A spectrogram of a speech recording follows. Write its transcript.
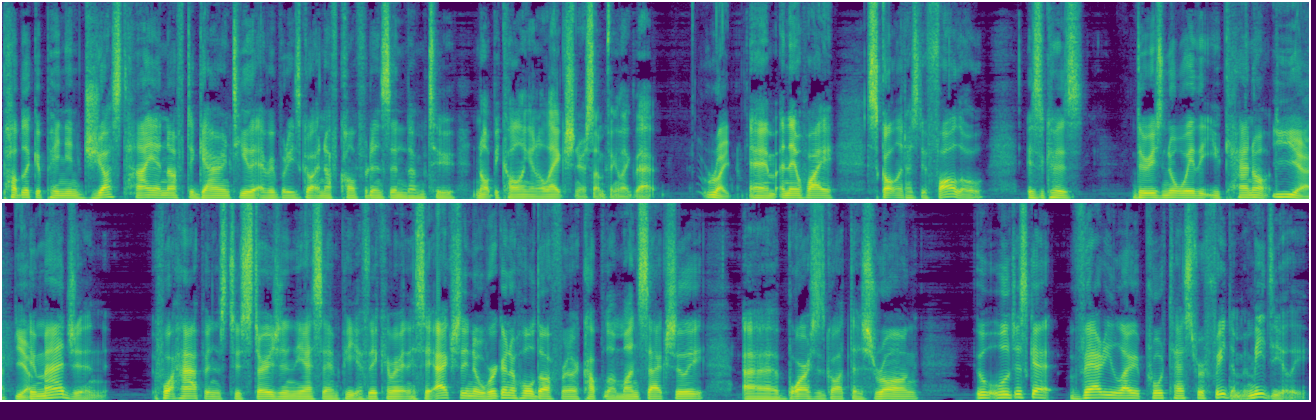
public opinion just high enough to guarantee that everybody's got enough confidence in them to not be calling an election or something like that. Right. Um, and then why Scotland has to follow is because there is no way that you cannot. Yeah, yeah. Imagine what happens to Sturgeon and the SNP if they come out and they say, actually, no, we're going to hold off for a couple of months, actually. Uh, Boris has got this wrong. We'll just get very loud protests for freedom immediately.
